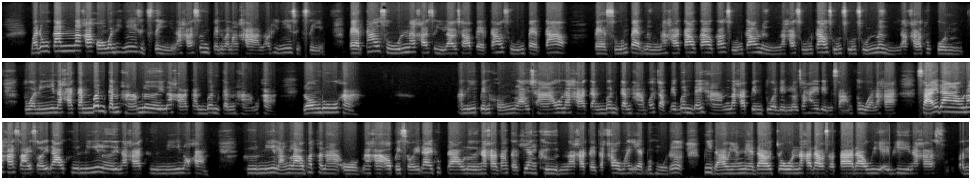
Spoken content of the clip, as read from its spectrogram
มาดูกันนะคะของวันที่ 24 นะคะ ซึ่งเป็นวันอังคารเนาะที่ 24 890 นะคะ4ลาวเช้า 890 89 8081 นะคะ 999091 นะคะ 090001 นะคะ ทุกคน ตัวนี้นะคะ กันเบิ้ลกันหามเลยนะคะ กันเบิ้ลกันหามค่ะ ลองดูค่ะ อันนี้เป็นของลาวเช้านะคะ กันเบิ้ลกันหามเพราะจับได้เบิ้ลได้หามนะคะ เป็นตัวเด่นเราจะให้เด่น 3 ตัวนะคะ สายดาวนะคะ สายสอยดาวคืนนี้เลยนะคะ คืนนี้เนาะค่ะ คืนนี้หลังลาพัฒนาออกนะคะ เอาไปสอยได้ทุกดาวเลยนะคะ ตั้งแต่เที่ยงคืนนะคะ แต่จะเข้าไม่แอดบหูเด้อมีดาวยังเนี่ยดาวโจนนะคะ ดาวสตาร์ดาว VIP นะคะอัน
